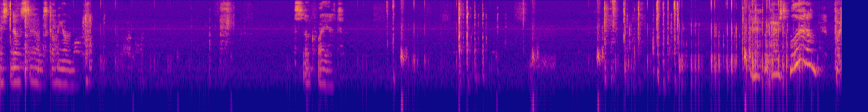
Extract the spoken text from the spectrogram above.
There's no sounds going on. It's so quiet. Who? Let them put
